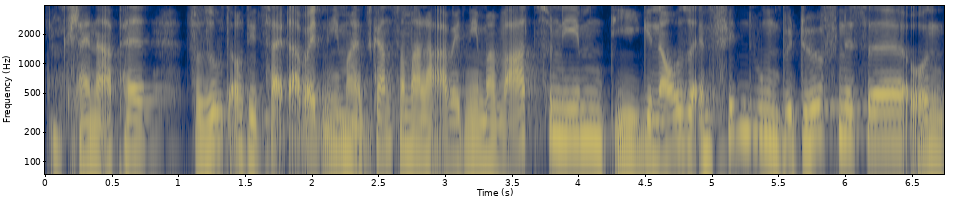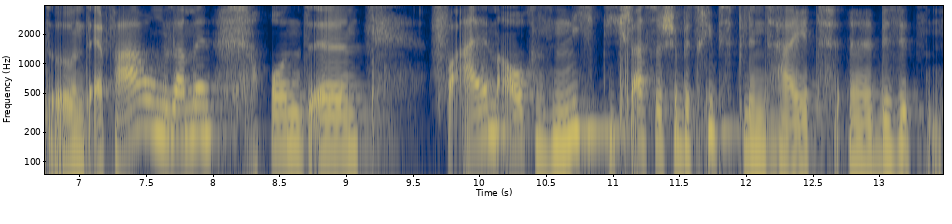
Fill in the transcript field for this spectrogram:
Ein kleiner Appell, versucht auch die Zeitarbeitnehmer als ganz normale Arbeitnehmer wahrzunehmen, die genauso Empfindungen, Bedürfnisse und, und Erfahrungen sammeln und äh, vor allem auch nicht die klassische Betriebsblindheit äh, besitzen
